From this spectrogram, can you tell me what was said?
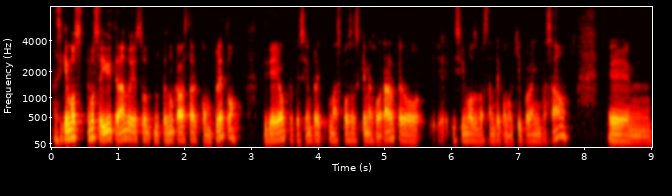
así que hemos, hemos seguido iterando y esto pues, nunca va a estar completo, diría yo, porque siempre hay más cosas que mejorar, pero eh, hicimos bastante como equipo el año pasado. Em,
